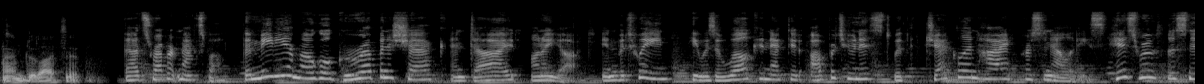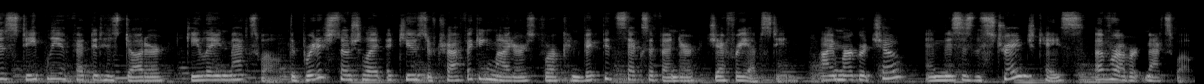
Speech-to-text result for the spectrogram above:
I'm delighted. That's Robert Maxwell. The media mogul grew up in a shack and died on a yacht. In between, he was a well connected opportunist with Jekyll and Hyde personalities. His ruthlessness deeply affected his daughter, Ghislaine Maxwell, the British socialite accused of trafficking minors for convicted sex offender, Jeffrey Epstein. I'm Margaret Cho, and this is the strange case of Robert Maxwell.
